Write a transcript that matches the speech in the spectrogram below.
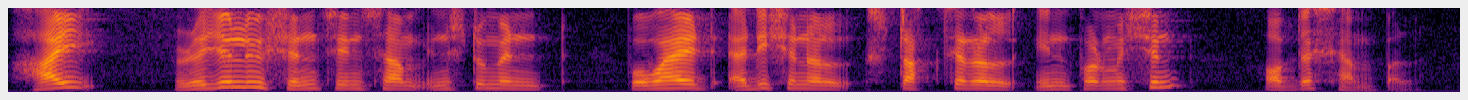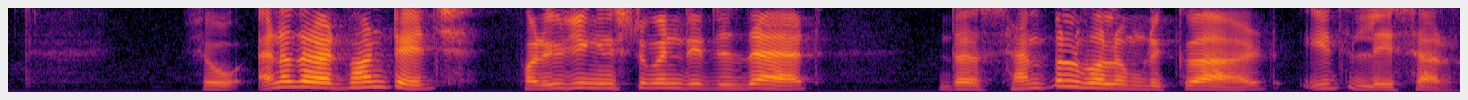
High resolutions in some instrument provide additional structural information of the sample. So, another advantage for using instrument it is that the sample volume required is lesser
